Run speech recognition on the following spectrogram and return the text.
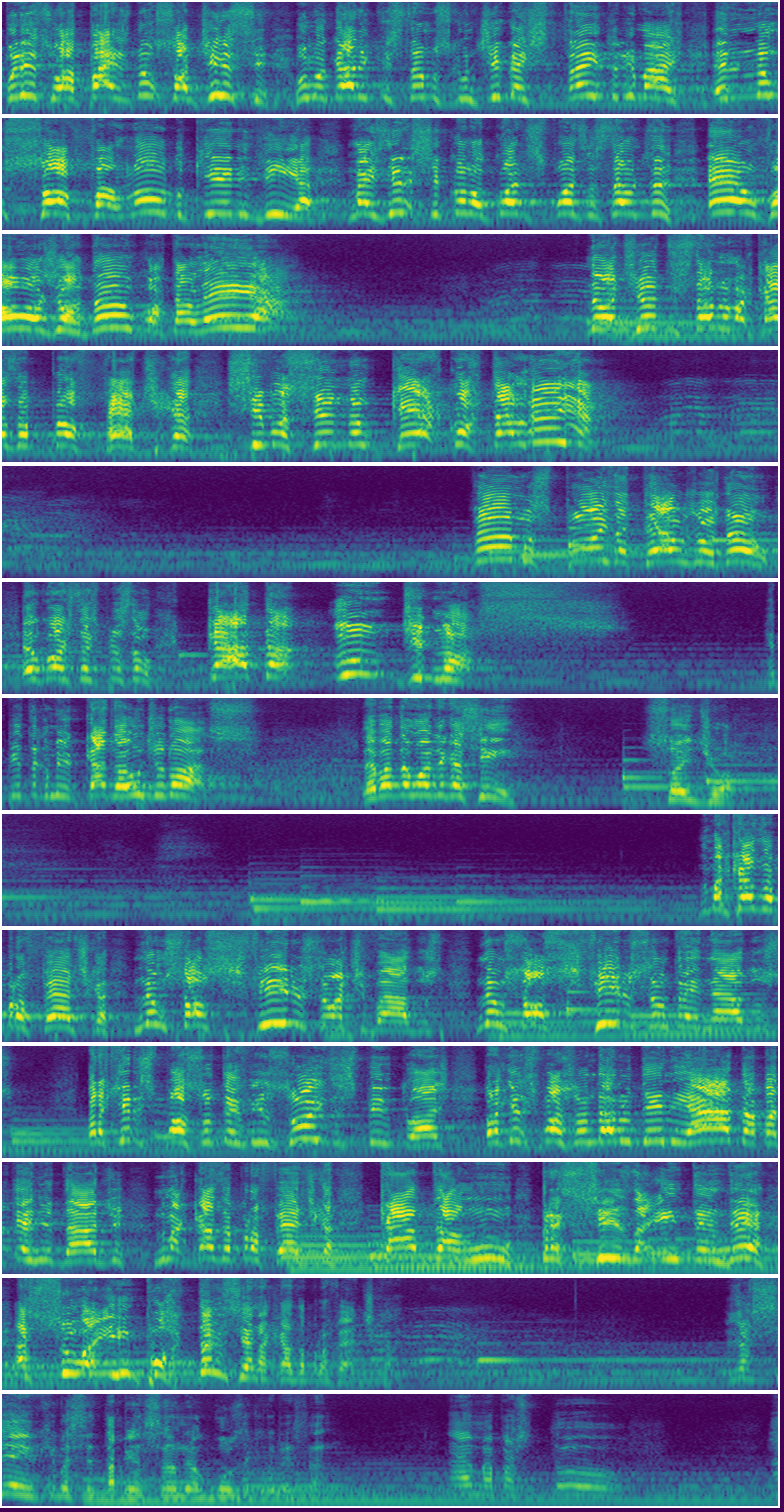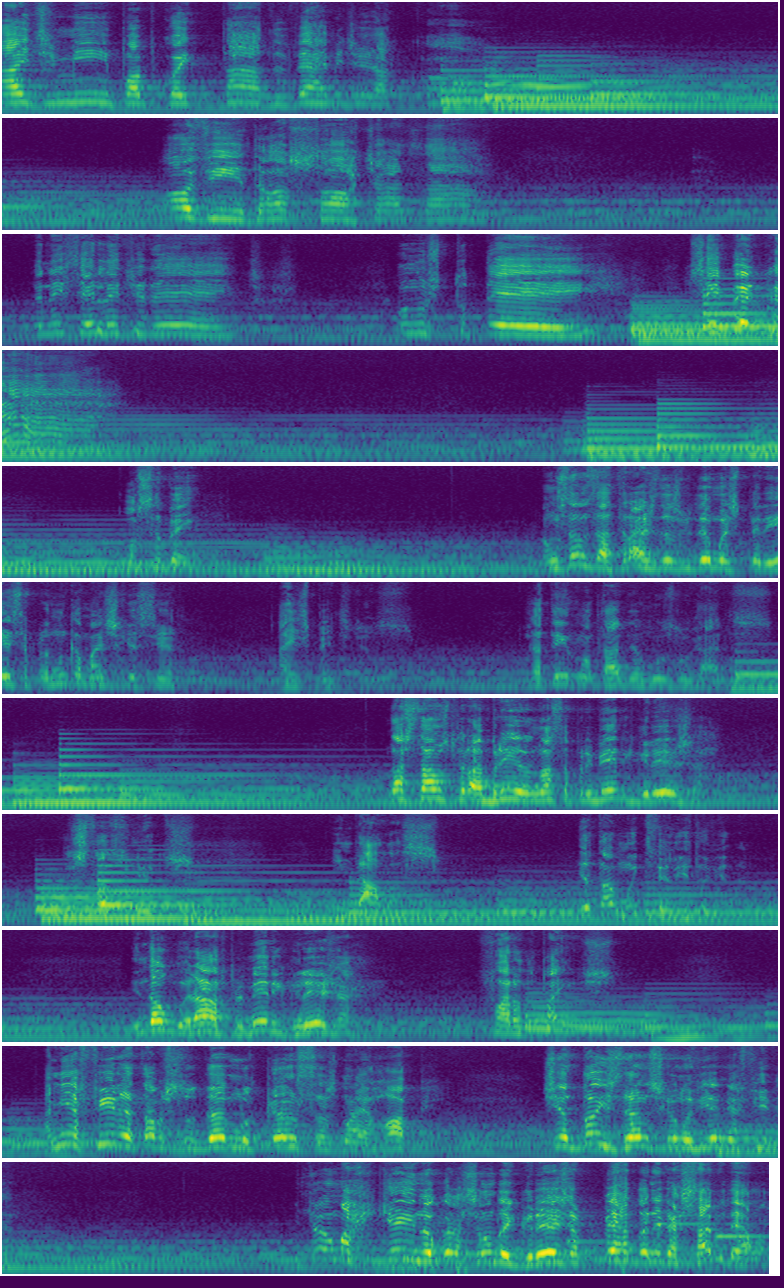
Por isso o rapaz não só disse: o lugar em que estamos contigo é estreito demais. Ele não só falou do que ele via, mas ele se colocou à disposição, dizendo: Eu vou ao Jordão cortar lenha. Não adianta estar numa casa profética se você não quer cortar lenha. Vamos, pois, até o Jordão. Eu gosto da expressão: cada um de nós. Repita comigo: cada um de nós. Levanta a mão e diga assim: sou idiota. Numa casa profética, não só os filhos são ativados, não só os filhos são treinados, para que eles possam ter visões espirituais, para que eles possam andar no DNA da paternidade, numa casa profética. Cada um precisa entender a sua importância na casa profética. Eu já sei o que você está pensando, e alguns aqui estão pensando. Ah, mas pastor, ai de mim, pobre coitado, verme de Jacó. Ó oh, vida, ó oh, sorte, ó oh, azar. Eu nem sei ler direito. Eu não estudei. Sei pegar. Ouça bem. Há uns anos atrás, Deus me deu uma experiência para nunca mais esquecer a respeito disso. Já tenho contado em alguns lugares. Nós estávamos para abrir a nossa primeira igreja nos Estados Unidos em Dallas. E eu estava muito feliz da vida. Inaugurar a primeira igreja fora do país. A minha filha estava estudando no Kansas, no IHOP. Tinha dois anos que eu não via minha filha. Então eu marquei a inauguração da igreja perto do aniversário dela.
